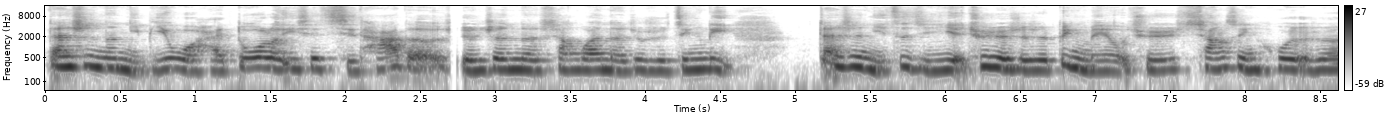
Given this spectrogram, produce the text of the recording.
但是呢，你比我还多了一些其他的人生的相关的就是经历。但是你自己也确确实实并没有去相信，或者说。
